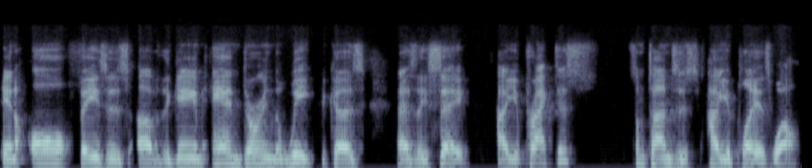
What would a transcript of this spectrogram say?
in all phases of the game and during the week, because as they say, how you practice sometimes is how you play as well.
